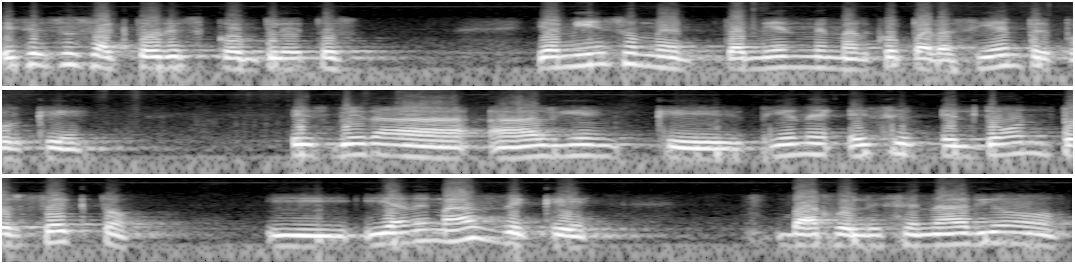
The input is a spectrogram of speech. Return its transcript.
es esos actores completos. Y a mí eso me, también me marcó para siempre, porque es ver a, alguien que tiene ese el don perfecto y, y además de que bajo el escenario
